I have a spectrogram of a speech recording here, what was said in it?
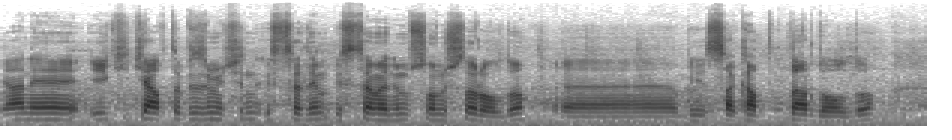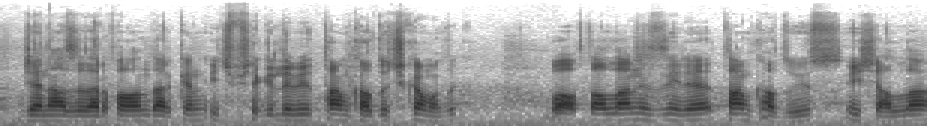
Yani ilk iki hafta bizim için istediğim istemediğimiz sonuçlar oldu. Ee, bir sakatlıklar da oldu. Cenazeler falan derken hiçbir şekilde bir tam kadro çıkamadık. Bu hafta Allah'ın izniyle tam kadroyuz. İnşallah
